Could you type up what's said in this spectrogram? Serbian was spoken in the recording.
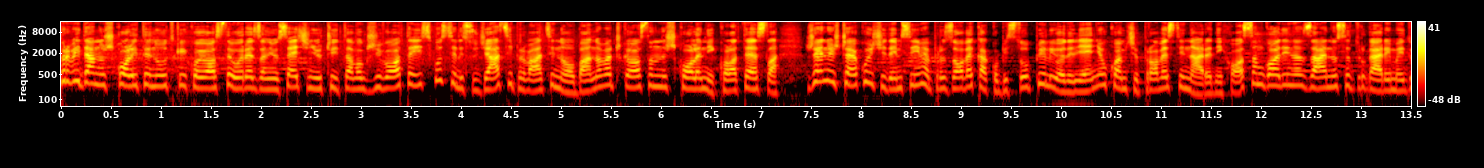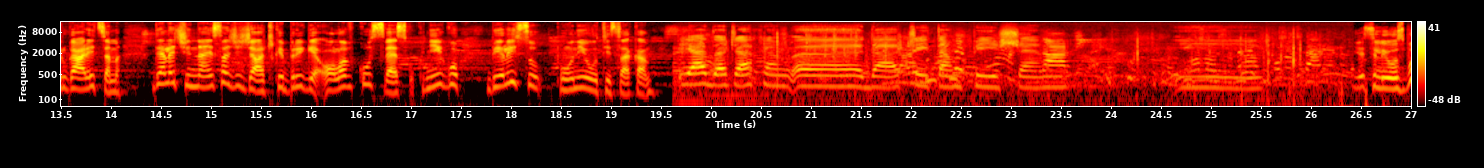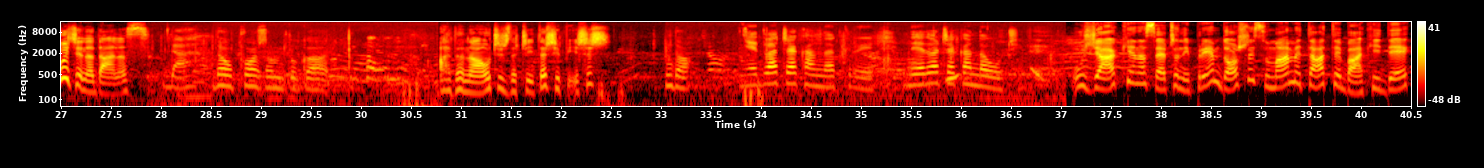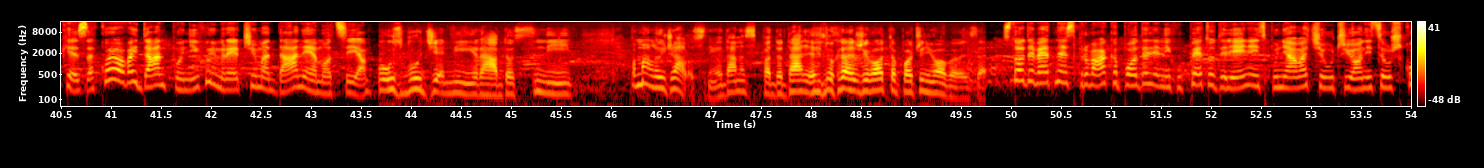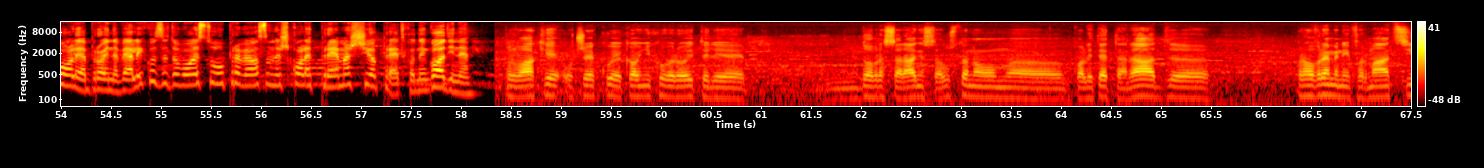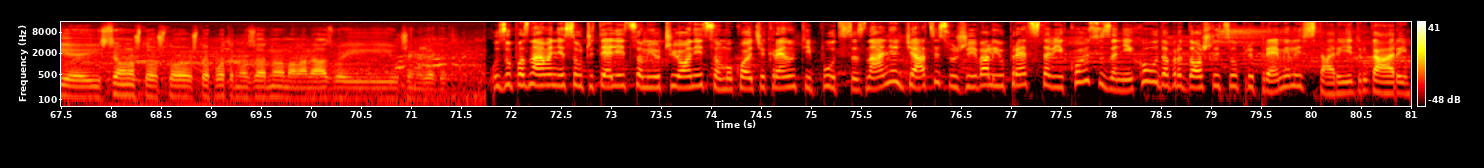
Prvi dan u školi trenutke koji ostaje urezani u sećanju čitavog života iskusili su đaci prvaci Novobanovačke osnovne škole Nikola Tesla, ženu iščekujući da im se ime prozove kako bi stupili u odeljenje u kojem će provesti narednih osam godina zajedno sa drugarima i drugaricama. Deleći najslađe đačke brige olovku, svesku knjigu, bili su puni uticaka. Ja dočekam e, da čitam, pišem i Jesi li uzbuđena danas? da. Da upoznam drugara. A da naučiš da čitaš i pišeš? Da. Jedva čekam da krećem, jedva čekam da učim. U đake na svečani prijem došli su mame, tate, bake i deke, za koje ovaj dan po njihovim rečima dan emocija. uzbuđeni, radosni, pa malo i žalosni. Od danas pa do dalje, do kraja života počinju obaveze. 119 prvaka podeljenih u pet odeljenja ispunjavaće učionice u školi, a broj na veliko zadovoljstvo uprave osnovne škole premašio prethodne godine. Prvake očekuje kao njihove roditelje dobra saradnja sa ustanovom, kvalitetan rad, pravovremene informacije i sve ono što, što, što je potrebno za normalan razvoj i učenje deteta. Uz upoznavanje sa učiteljicom i učionicom u kojoj će krenuti put saznanja, đaci su uživali u predstavi koju su za njihovu dobrodošlicu pripremili stariji drugari.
